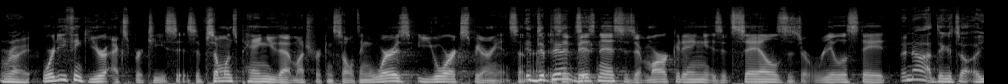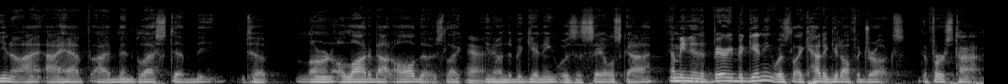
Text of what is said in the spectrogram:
Right. Where do you think your expertise is? If someone's paying you that much for consulting, where is your experience? In It that? Is it business? Is it marketing? Is it sales? Is it real estate? No, I think it's all- you know I, I have I've been blessed to be to learn a lot about all those. Like Yeah. you know in the beginning it was a sales guy. I mean in the very beginning it was like how to get off of drugs the first time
